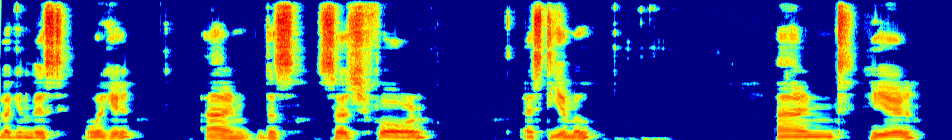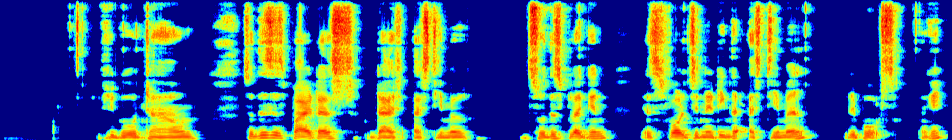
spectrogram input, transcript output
plugin list over here. And just search for HTML and here if you go down so this is PyTest dash HTML so this plugin is for generating the HTML reports okay?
